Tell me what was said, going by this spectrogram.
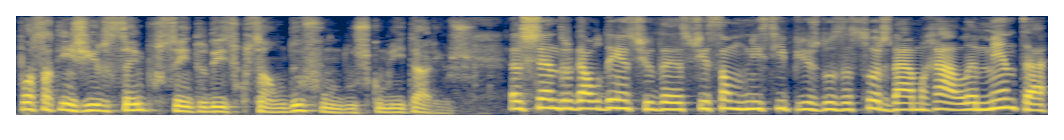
possa atingir 100% de execução de fundos comunitários. Alexandre Gaudêncio, da Associação de Municípios dos Açores da AMRA, lamenta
